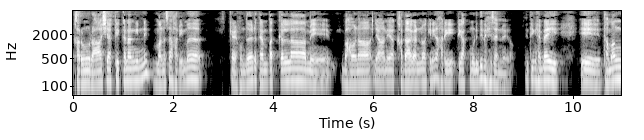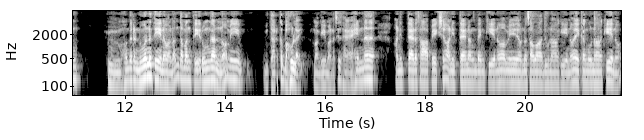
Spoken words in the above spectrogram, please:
කරුණු රාශියක් එක්ක නම් ඉන්නේ මනස හරීම කියන්නේ හොඳට තැම්පත් කළා මේ භවනා ඥානයක් හදා ගන්නවා කියන එක හරි ටිකක් මුලදී වෙහෙසන්න වෙනවා. ඉතින් හැබැයි ඒ තමන් හොඳට නුවණ තේනවා නම් තමන් තේරුම් ගන්නවා මේ විතර්ක බහුලයි. මගේ මනසේ සෑහෙන්න අනිත් අයට සාපේක්ෂව අනිත් අය නම් දැන් කියනවා මේ ඔන්න සමාධි වුණා කියනවා එකඟ වුණා කියනවා.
